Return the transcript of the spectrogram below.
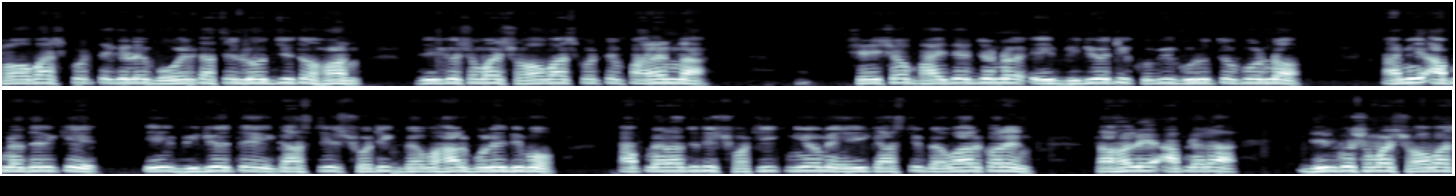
সহবাস করতে গেলে বউয়ের কাছে লজ্জিত হন, দীর্ঘ সময় সহবাস করতে পারেন না, সেই সব ভাইদের জন্য এই ভিডিওটি খুবই গুরুত্বপূর্ণ। আমি আপনাদেরকে এই ভিডিওতে এই গাছটির সঠিক ব্যবহার বলে দিব। আপনারা যদি সঠিক নিয়মে এই গাছটি ব্যবহার করেন, তাহলে আপনারা দীর্ঘ সময় সহবাস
